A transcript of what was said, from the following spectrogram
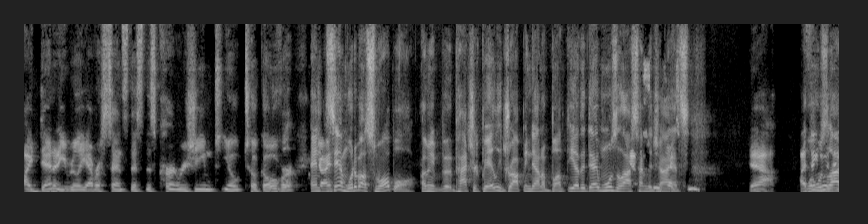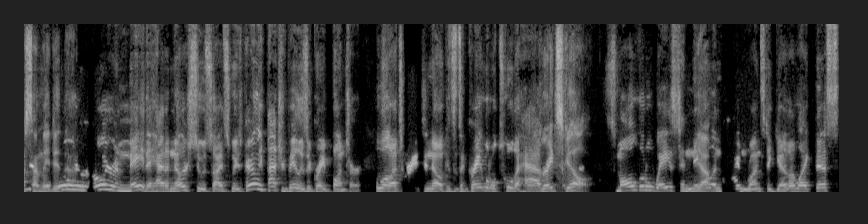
identity, really, ever since this this current regime, you know, took over. Well, and Giants- Sam, what about small ball? I mean, Patrick Bailey dropping down a bunt the other day. When was the last time the Giants? Yeah. I when think was the last time they did earlier, that? Earlier in May, they had another suicide squeeze. Apparently, Patrick Bailey's a great bunter. Well, so that's great to know because it's a great little tool to have. Great skill. Small little ways to nickel yep. and dime runs together like this.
